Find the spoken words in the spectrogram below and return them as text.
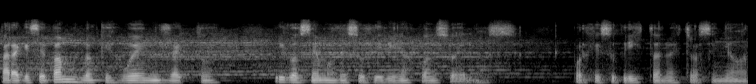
para que sepamos lo que es bueno y recto y gocemos de sus divinos consuelos. Por Jesucristo nuestro Señor.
